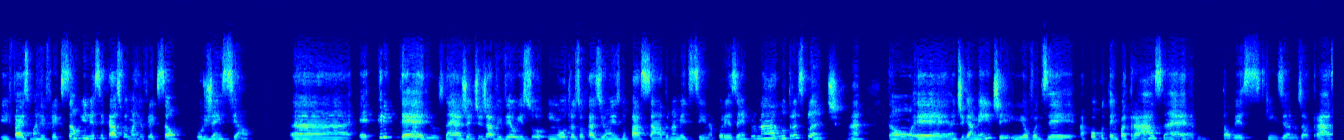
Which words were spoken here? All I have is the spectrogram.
e faz uma reflexão, e nesse caso foi uma reflexão urgencial. Uh, é, critérios, né? A gente já viveu isso em outras ocasiões no passado na medicina, por exemplo, na, no transplante, né? Então, é, antigamente, e eu vou dizer há pouco tempo atrás, né, talvez 15 anos atrás,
